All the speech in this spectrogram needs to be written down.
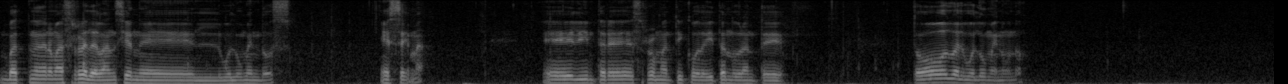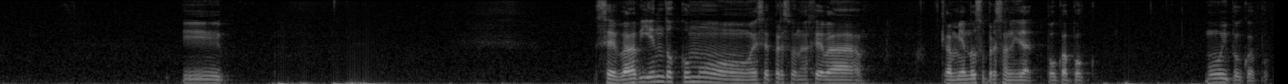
va a tener más relevancia en el volumen 2 es Emma. El interés romántico de Ethan durante todo el volumen 1. Y se va viendo cómo ese personaje va cambiando su personalidad poco a poco. Muy poco a poco.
